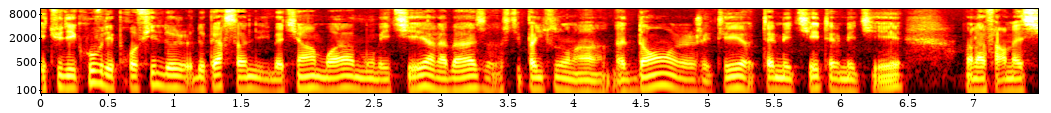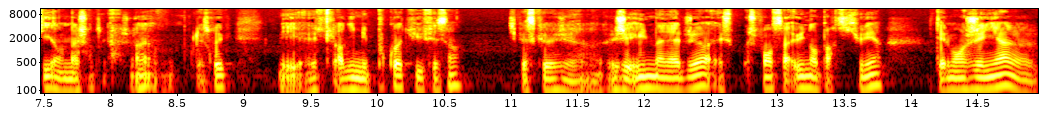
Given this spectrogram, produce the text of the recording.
et tu découvres des profils de, personnes. Tu dis, bah tiens, moi, mon métier, à la base, c'était pas du tout dans là-dedans. Euh, j'étais tel métier, tel métier, dans la pharmacie, dans le machin, les trucs. Mais je leur dis, mais pourquoi tu fais ça? Parce que j'ai une manager, et je, pense à une en particulier, tellement géniale,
